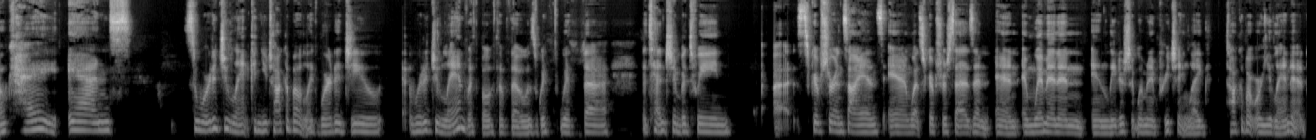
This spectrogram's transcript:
Okay. And so where did you land? Can you talk about like where did you where did you land with both of those with with the the tension between uh, scripture and science and what scripture says and and and women in in leadership women in preaching? Like talk about where you landed.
